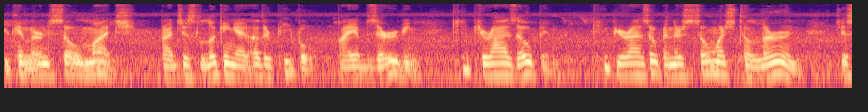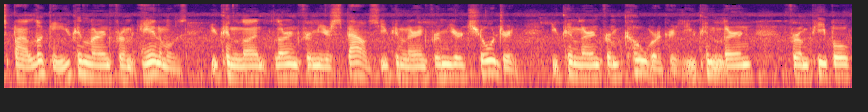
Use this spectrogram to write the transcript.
You can learn so much by just looking at other people, by observing. Keep your eyes open. Keep your eyes open. There's so much to learn just by looking. You can learn from animals. You can learn, learn from your spouse. You can learn from your children. You can learn from coworkers. You can learn from people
